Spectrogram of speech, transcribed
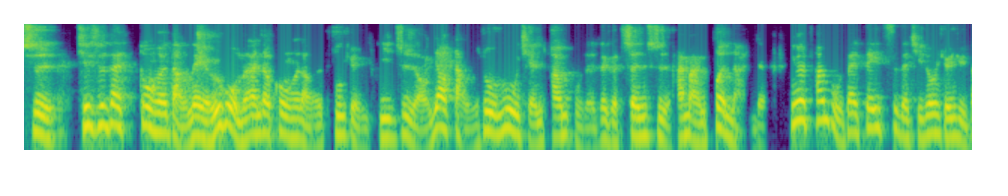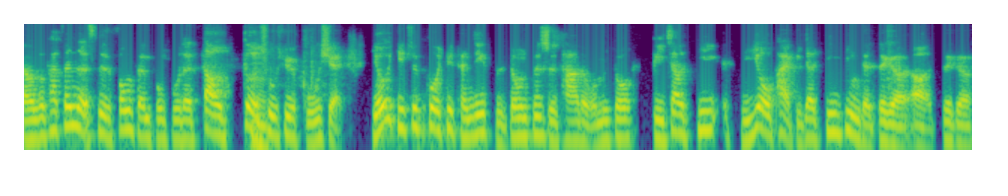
是，其实，在共和党内，如果我们按照共和党的初选机制哦，要挡住目前川普的这个声势，还蛮困难的。因为川普在这一次的其中选举当中，他真的是风尘仆仆的到各处去浮选，嗯、尤其是过去曾经始终支持他的，我们说比较激极右派、比较激进的这个呃这个。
